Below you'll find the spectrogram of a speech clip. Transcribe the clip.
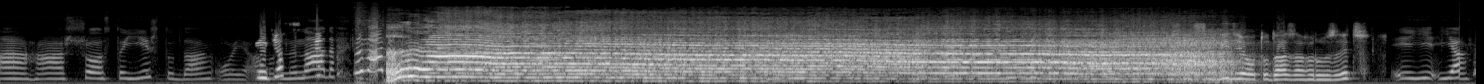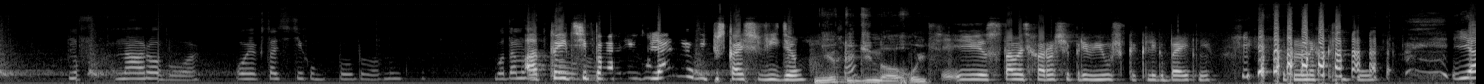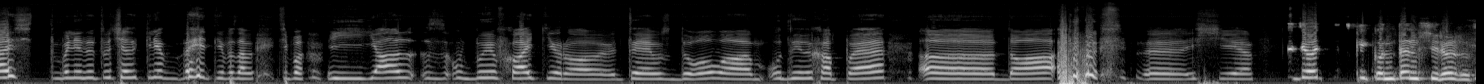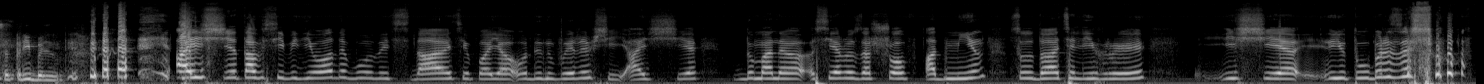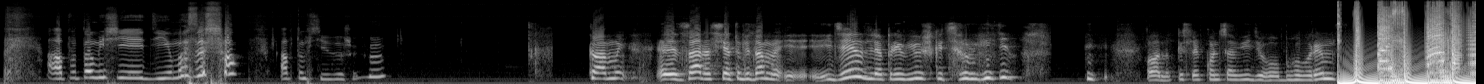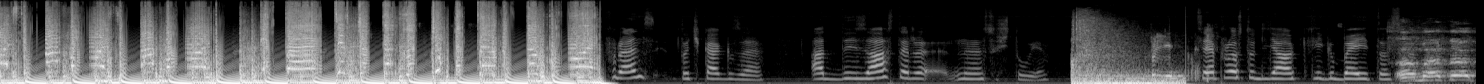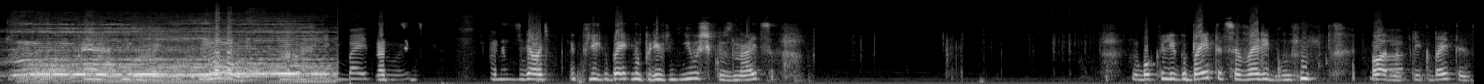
Ага, що, стоїш туди? Ой, а Ну, не надо. не надо. Відео туди загрузить. І я ну, на ро було. Ой, я, кстати, тихо побила. Ну, бо там А же ти, того. типа, регулярно випускаєш відео Нет, иди нахуй. і ставить на них клікали. Я, с- блін, тут сейчас кліпбейт не поставив. Типа, я з- убив хакера, те здола, один хп, е, да, е, ще. Такий контент, Сережа, це прибильно. А ще там всі мільйони будуть, да, типа я один виживший, а ще до мене сервер зайшов адмін, создатель ігри, і ще ютубер зайшов, а потім ще Діма зайшов, а потім всі зайшли. Ками... е, Зараз я тобі дам е, ідею для прев'юшки цього відео. Ладно, після кінця відео обговоримо. Friends.exe. А дизастер не существує. Блін. Це просто для клікбейту. Клікбейт. Ну, надо сделать кликбейтную превьюшку, знаете? Бо клікбейти це very good. Ладно, Так. клікбейти.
